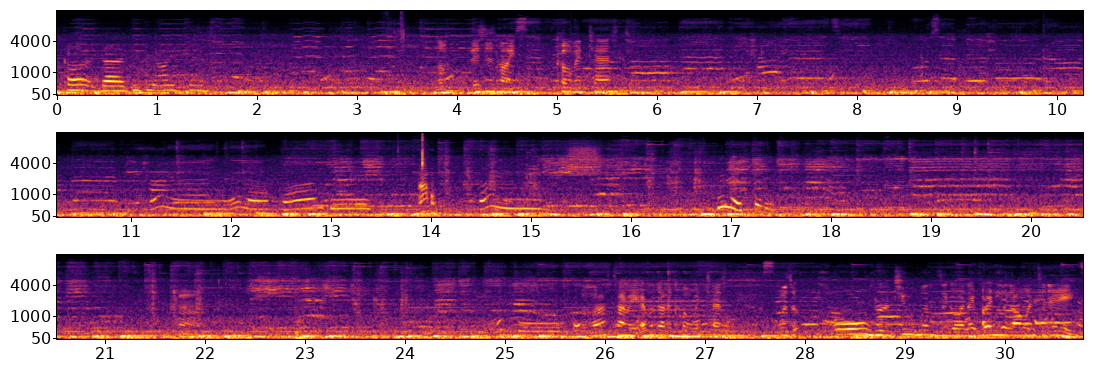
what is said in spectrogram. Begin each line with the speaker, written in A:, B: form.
A: the car, the DPI test.
B: Look, this is my COVID test. Uh, the last time I ever got a over two months ago, and I finally got one today.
